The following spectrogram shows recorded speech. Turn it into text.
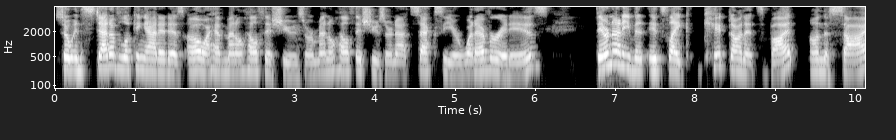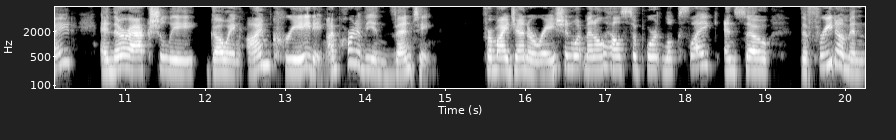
so instead of looking at it as oh i have mental health issues or mental health issues are not sexy or whatever it is they're not even it's like kicked on its butt on the side and they're actually going i'm creating i'm part of the inventing for my generation what mental health support looks like. And so the freedom and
